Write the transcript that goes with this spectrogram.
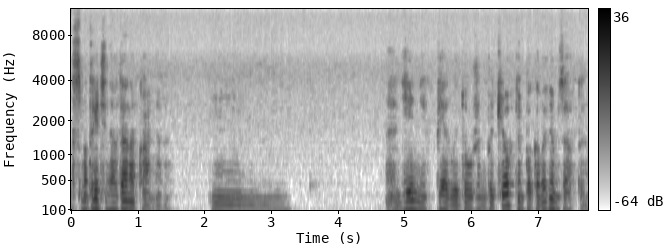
смотреть иногда на камеры. День первый должен быть легким, поговорим завтра.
